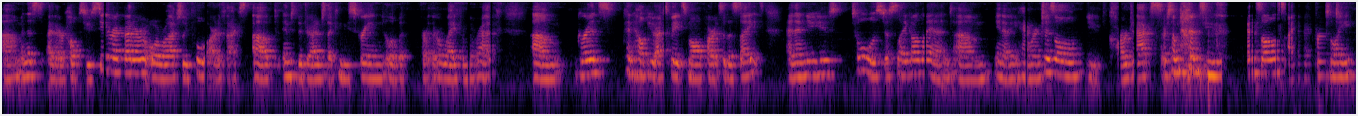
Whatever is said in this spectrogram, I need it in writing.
Um, and this either helps you see the wreck better or will actually pull artifacts up into the dredge that can be screened a little bit further away from the wreck. Um, grids can help you excavate small parts of the site, and then you use tools just like on land. Um, you know, you hammer and chisel, you car jacks, or sometimes you handsaws. I personally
